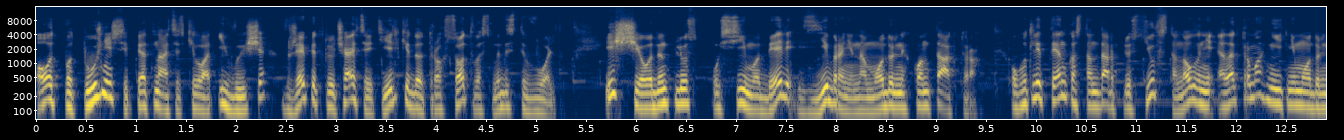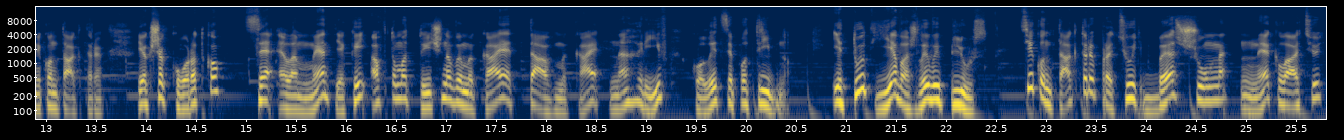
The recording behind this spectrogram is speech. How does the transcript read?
А от потужніші 15 кВт і вище вже підключаються тільки до 380 вольт. І ще один плюс: усі моделі зібрані на модульних контакторах. У котлі Tenco Стандарт плюс U встановлені електромагнітні модульні контактори. Якщо коротко, це елемент, який автоматично вимикає та вмикає нагрів, коли це потрібно. І тут є важливий плюс. Ці контактори працюють безшумно, не клацюють,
